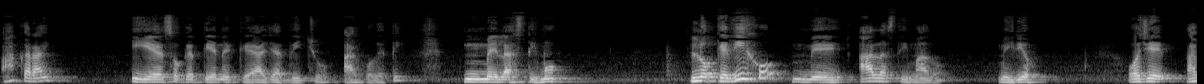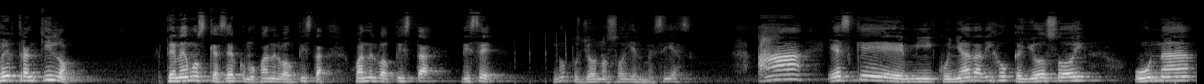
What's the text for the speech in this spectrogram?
Ah, caray. Y eso que tiene que haya dicho algo de ti. Me lastimó. Lo que dijo me ha lastimado, me hirió. Oye, a ver, tranquilo. Tenemos que hacer como Juan el Bautista. Juan el Bautista dice, no, pues yo no soy el Mesías. Ah, es que mi cuñada dijo que yo soy una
